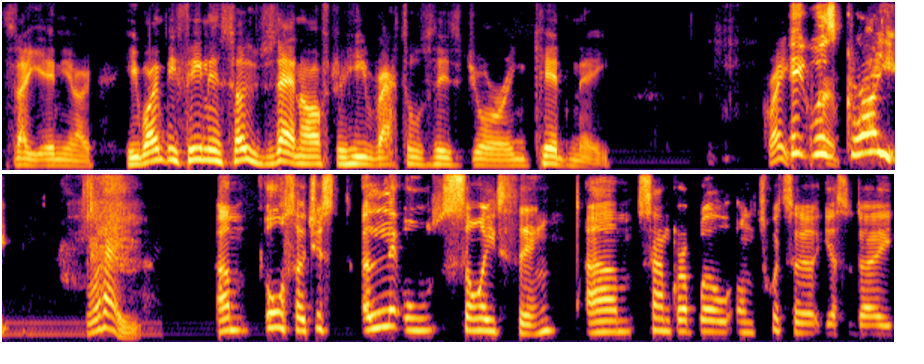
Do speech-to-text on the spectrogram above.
saying, you know, he won't be feeling so zen after he rattles his jaw and kidney. Great. It was great. Great. Um, also, just a little side thing. Um, Sam Gradwell on Twitter yesterday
